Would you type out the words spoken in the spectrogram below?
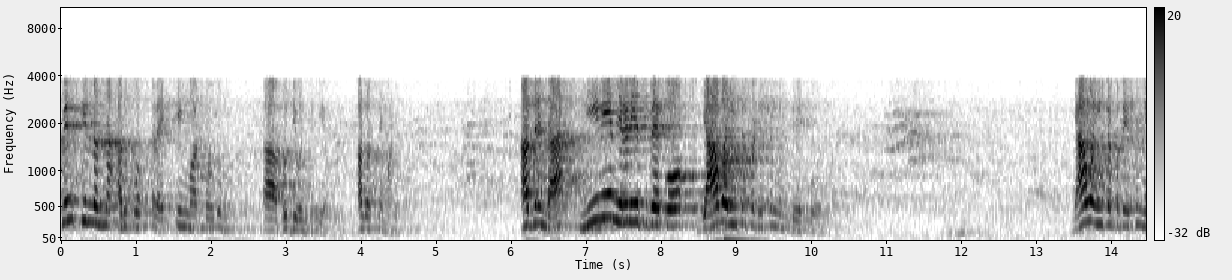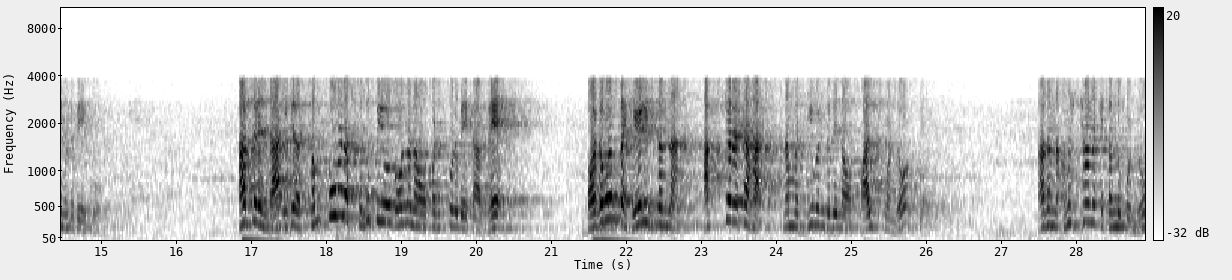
ಪೆನ್ಸಿಲನ್ನು ಅದಕ್ಕೋಸ್ಕರ ಎಕ್ಸ್ಟಿಂಗ್ ಮಾಡಿಕೊಳ್ಳೋದು ಬುದ್ಧಿವಂತಿಕೆಯೋ? ಆಲೋಚನೆ ಮಾಡಿ. ಆದ್ರಿಂದ ನೀವೇ ನಿರ್ಣಯಿಸಬೇಕು? ಯಾವ ಇಂಟರ್ಪ್ರಿಟೇಷನ್ ನಿಮ್ಗೆ ಬೇಕು? ಯಾವ ಇಂಟರ್ಪ್ರಿಟೇಷನ್ ನಿಮಗೆ ಬೇಕು? ಆದ್ದರಿಂದ ಇದರ ಸಂಪೂರ್ಣ ಸದುಪಯೋಗವನ್ನು ನಾವು ಪಡಿಸ್ಕೊಳ್ಬೇಕಾದ್ರೆ ಭಗವಂತ ಹೇಳಿದ್ದನ್ನ ಅಕ್ಷರಶಃ ನಮ್ಮ ಜೀವನದಲ್ಲಿ ನಾವು ಪಾಲಿಸಿಕೊಂಡು ಅದನ್ನು ಅನುಷ್ಠಾನಕ್ಕೆ ತಂದುಕೊಂಡು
